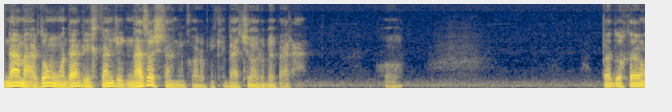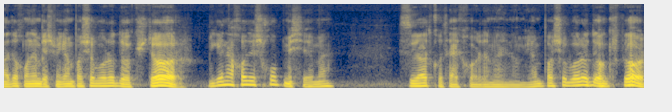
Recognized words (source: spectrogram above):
نه مردم اومدن ریختن جو نذاشتن این کارو که بچه ها رو ببرن. خب. بعد دختر اومده خونه بهش میگم پاشو برو دکتر. میگه نه خودش خوب میشه. من زیاد کتک خوردم اینو میگم پاشو برو دکتر.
